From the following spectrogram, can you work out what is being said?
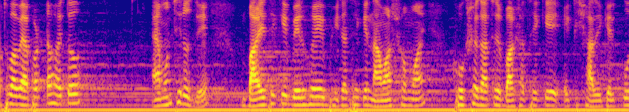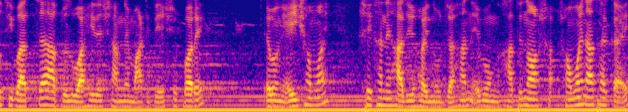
অথবা ব্যাপারটা হয়তো এমন ছিল যে, বাড়ি থেকে বের হয়ে ভিটা থেকে নামার সময় খোকসা গাছের বাসা থেকে একটি শালিকের কচি বাচ্চা আব্দুল ওয়াহিদের সামনে মাটিতে এসে পড়ে এবং এই সময় সেখানে হাজির হয় নূরজাহান এবং হাতে নেওয়ার সময় না থাকায়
